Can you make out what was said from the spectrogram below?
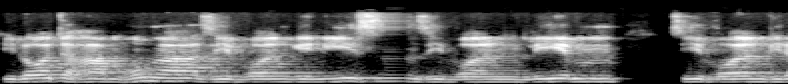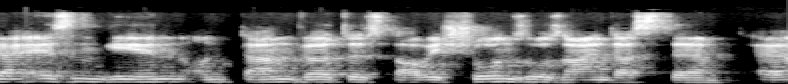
Die Leute haben Hunger, sie wollen genießen, sie wollen leben sie wollen wieder essen gehen und dann wird es, glaube ich, schon so sein, dass der, äh,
